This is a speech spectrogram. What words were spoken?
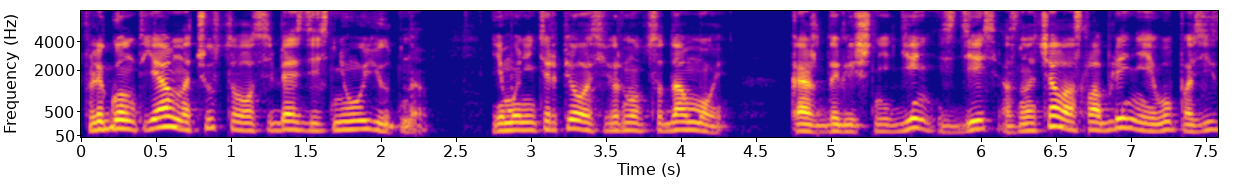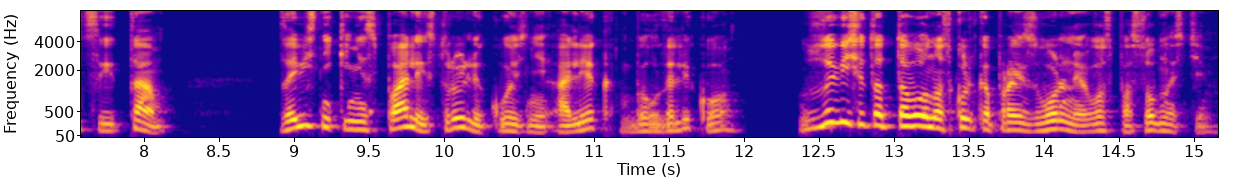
Флегонт явно чувствовал себя здесь неуютно. Ему не терпелось вернуться домой. Каждый лишний день здесь означал ослабление его позиции там. Завистники не спали и строили козни, Олег был далеко. Зависит от того, насколько произвольны его способности.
